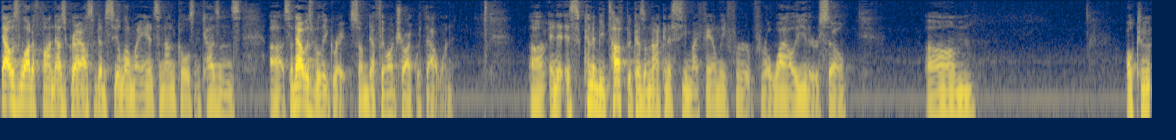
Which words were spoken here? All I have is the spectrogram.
that was a lot of fun. That was great. I also got to see a lot of my aunts and uncles and cousins. Uh, so that was really great. So I'm definitely on track with that one. Um, and it's going to be tough because I'm not going to see my family for, for a while either. So, um, I'll, con-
